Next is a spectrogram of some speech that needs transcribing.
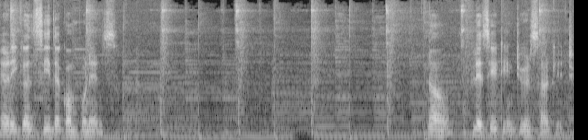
here you can see the components. Now place it into your circuit.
